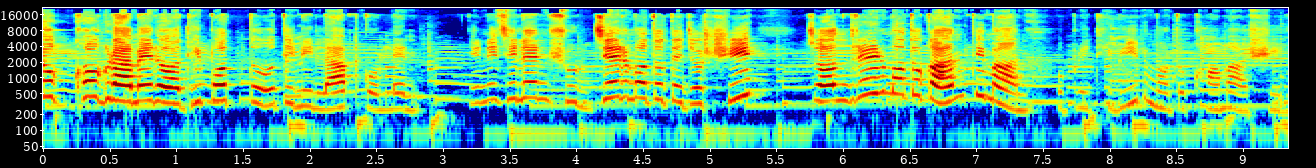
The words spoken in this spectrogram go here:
লক্ষ গ্রামের আধিপত্য তিনি লাভ করলেন। তিনি ছিলেন সূর্যের মতো তেজস্বী, চন্দ্রের মতো কান্তিমান ও পৃথিবীর মতো ক্ষমাশীল।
